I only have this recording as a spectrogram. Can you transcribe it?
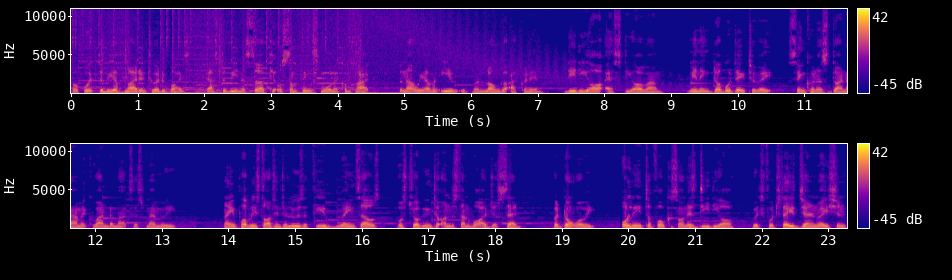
But for it to be applied into a device, it has to be in a circuit or something small and compact. So now we have an even longer acronym, DDR-SDRAM, meaning double data rate, synchronous dynamic random access memory. Now you're probably starting to lose a few brain cells or struggling to understand what I just said. But don't worry, all you need to focus on is DDR, which for today's generation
